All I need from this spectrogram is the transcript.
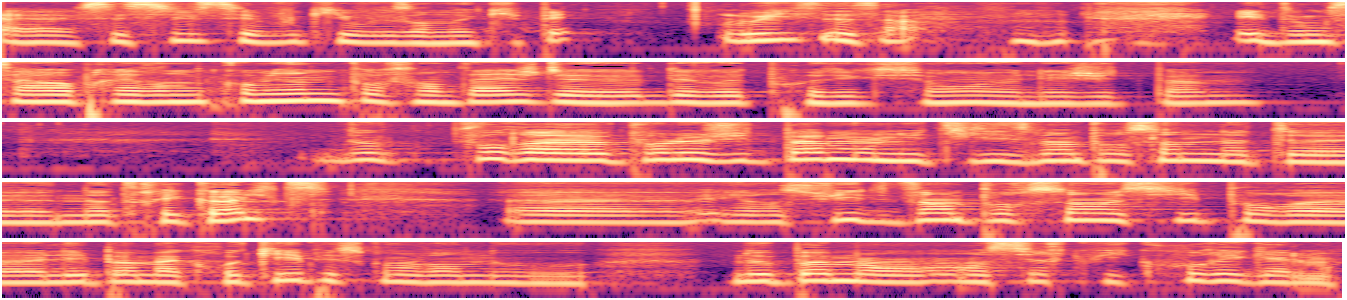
Euh, Cécile, c'est vous qui vous en occupez. Oui, c'est ça. Et donc ça représente combien de pourcentage de, de votre production, euh, les jus de pomme? Donc pour, euh, pour le jus de pomme, on utilise 20% de notre, euh, notre récolte. Euh, et ensuite 20% aussi pour euh, les pommes à croquer, parce qu'on vend nos, nos pommes en, en circuit court également.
